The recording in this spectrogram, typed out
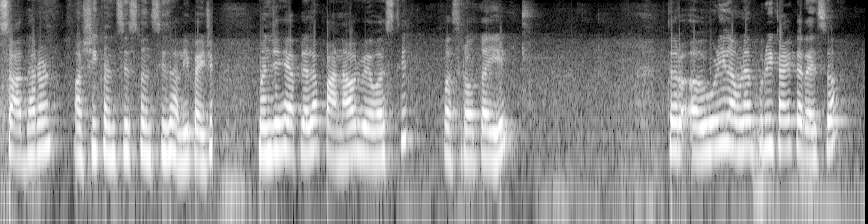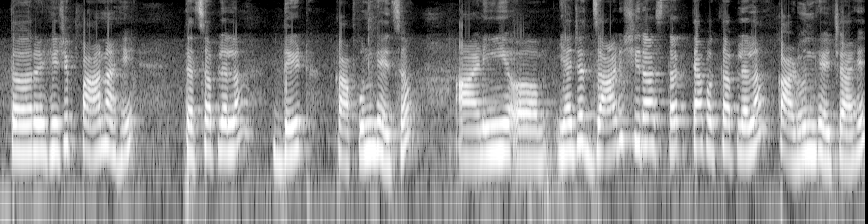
साधारण अशी कन्सिस्टन्सी झाली पाहिजे. म्हणजे हे आपल्याला पानावर व्यवस्थित पसरवता येईल. तर अळवळी लावण्यापूर्वी काय करायचं? तर हे जे पान आहे त्याचं आपल्याला देठ कापून घ्यायचं आणि ह्या ज्या जाड शिरा असतात त्या फक्त आपल्याला काढून घ्यायच्या आहेत.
